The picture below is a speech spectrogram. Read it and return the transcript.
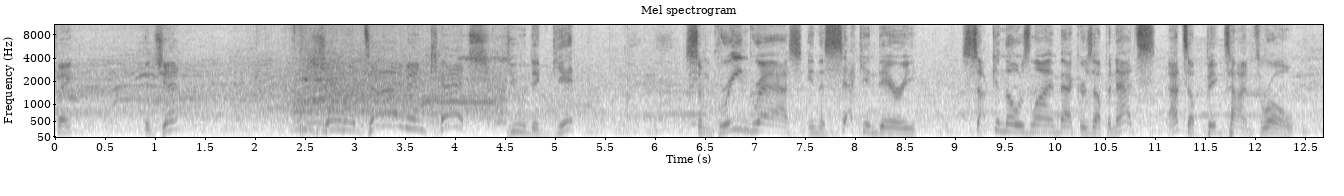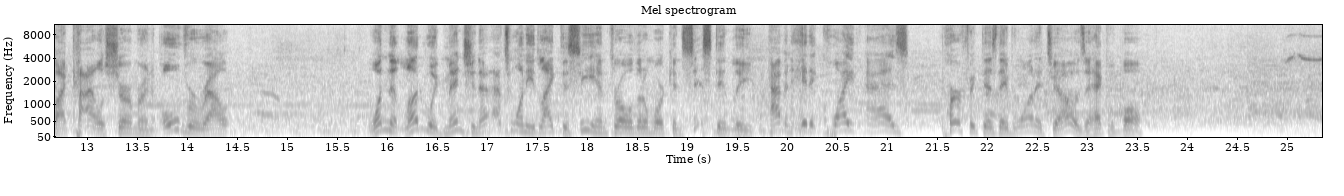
Fake the jet. Shurmur diving catch. You to get some green grass in the secondary, sucking those linebackers up. And that's that's a big-time throw by Kyle Shurmur over route. One that Ludwig mentioned, that's one he'd like to see him throw a little more consistently. Haven't hit it quite as perfect as they've wanted to. That was a heck of a ball.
